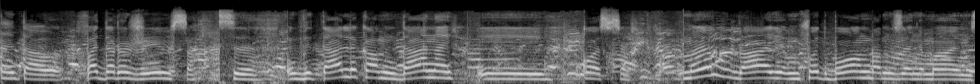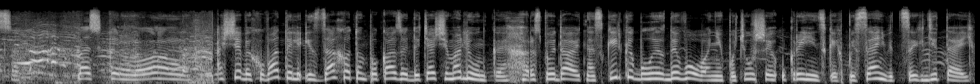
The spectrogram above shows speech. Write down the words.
это, подружился с Виталиком, Даной и Косой. Мы гуляем, футболом занимаемся, баскетболом. А ще вихователі із захватом показують дитячі малюнки. Розповідають, наскільки були здивовані, почувши українських пісень від цих дітей.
